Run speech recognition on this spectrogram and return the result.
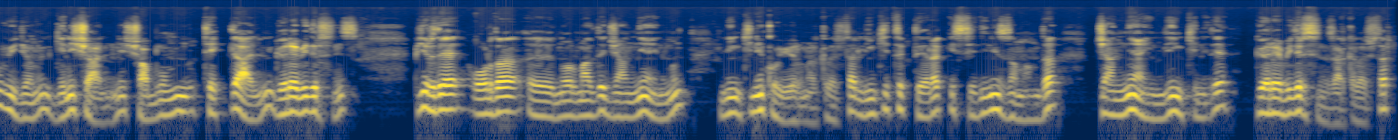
Bu videonun geniş halini, şablonlu tekli halini görebilirsiniz. Bir de orada e, normalde canlı yayınımın linkini koyuyorum arkadaşlar. Linki tıklayarak istediğiniz zaman da canlı yayın linkini de görebilirsiniz arkadaşlar.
